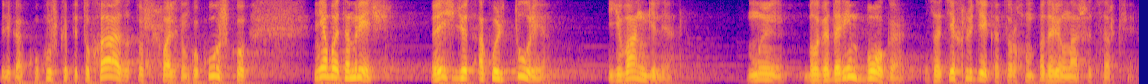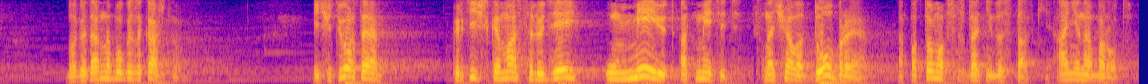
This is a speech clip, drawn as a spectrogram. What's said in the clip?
или как кукушка петуха за то, что хвалит он кукушку. Не об этом речь. Речь идет о культуре, Евангелия. Мы благодарим Бога за тех людей, которых Он подарил нашей церкви. Благодарны Богу за каждого. И четвертое, критическая масса людей умеют отметить сначала доброе, а потом обсуждать недостатки, а не наоборот –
